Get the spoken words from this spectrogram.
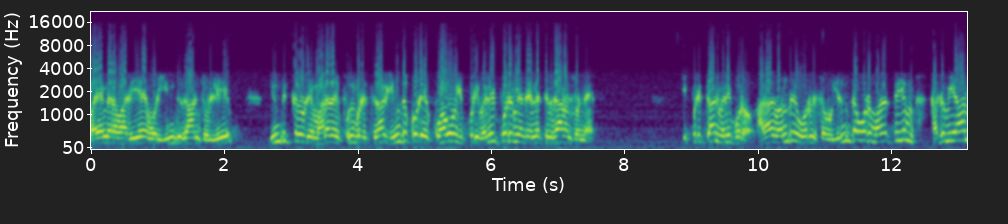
பயங்கரவாதியே ஒரு இந்து தான் சொல்லி இந்துக்களுடைய மனதை புண்படுத்தினால் இந்துக்களுடைய கோபம் இப்படி வெளிப்படும் என்ற எண்ணத்தில் தான் நான் சொன்னேன். இப்படித்தான் வெளிப்படும். அதாவது வந்து ஒரு எந்த ஒரு மதத்தையும் கடுமையான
